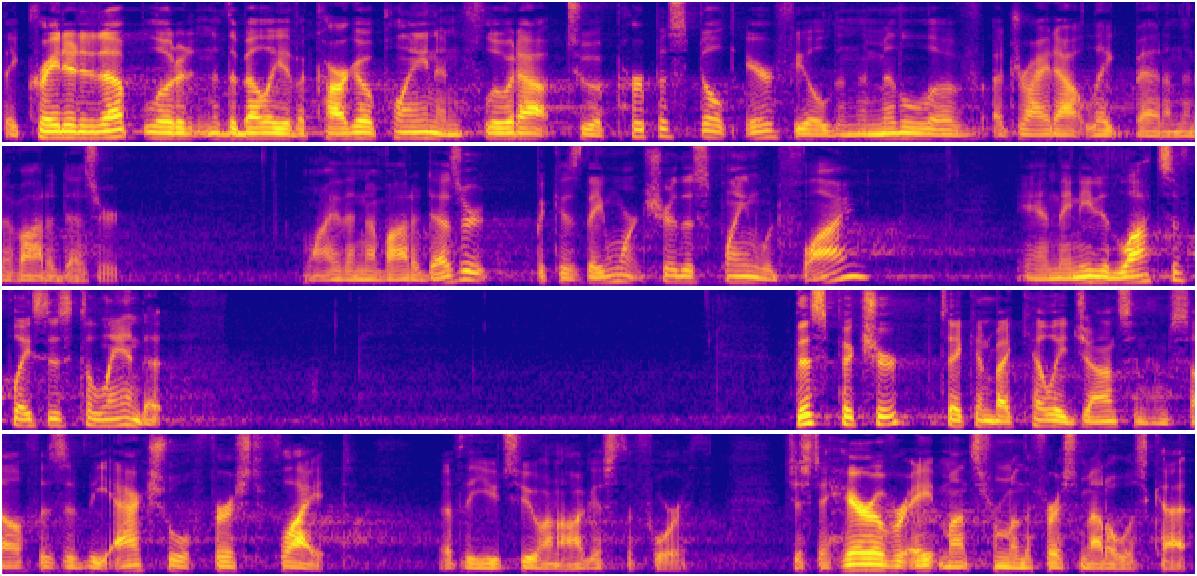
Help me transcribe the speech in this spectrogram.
They crated it up, loaded it into the belly of a cargo plane, and flew it out to a purpose built airfield in the middle of a dried out lake bed in the Nevada desert. Why the Nevada desert? Because they weren't sure this plane would fly, and they needed lots of places to land it. This picture, taken by Kelly Johnson himself, is of the actual first flight of the U 2 on August the 4th, just a hair over eight months from when the first metal was cut.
